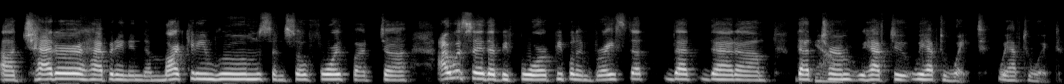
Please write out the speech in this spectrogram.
uh, chatter happening in the marketing rooms and so forth. But uh, I would say that before people embrace that that that um, that yeah. term, we have to we have to wait. We have to wait.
